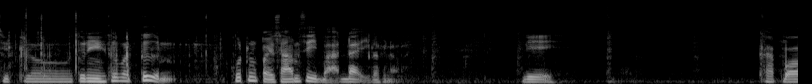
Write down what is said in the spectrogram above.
จิตโลตัวนี้ถือว่าตื่นคุดลงไปสามสี่บาทได้อีกแล้วพี่น้องดีครับบอ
